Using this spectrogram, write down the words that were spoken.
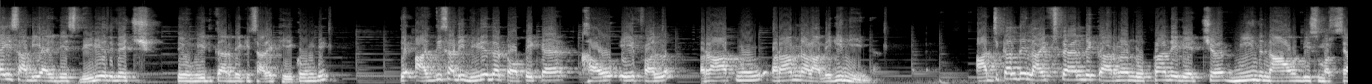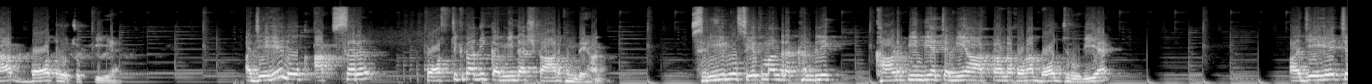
ਹੀ ਸਾਡੀ ਅੱਜ ਦੀ ਇਸ ਵੀਡੀਓ ਦੇ ਵਿੱਚ ਤੇ ਉਮੀਦ ਕਰਦੇ ਕਿ ਸਾਰੇ ਠੀਕ ਹੋਣਗੇ। ਤੇ ਅੱਜ ਦੀ ਸਾਡੀ ਵੀਡੀਓ ਦਾ ਟੌਪਿਕ ਹੈ, ਖਾਓ ਇਹ ਫਲ, ਰਾਤ ਨੂੰ ਆਰਾਮ ਨਾਲ ਆਵੇਗੀ ਨੀਂਦ। ਅੱਜ ਕੱਲ ਦੇ ਲਾਈਫ ਸਟਾਈਲ ਦੇ ਕਾਰਨ ਲੋਕਾਂ ਦੇ ਵਿੱਚ ਨੀਂਦ ਨਾ ਆਉਣ ਦੀ ਸਮੱਸਿਆ ਬਹੁਤ ਹੋ ਚੁੱਕੀ ਹੈ। ਅਜਿਹੇ ਲੋਕ ਅਕਸਰ ਪੌਸ਼ਟਿਕਤਾ ਦੀ ਕਮੀ ਦਾ ਸ਼ਿਕਾਰ ਹੁੰਦੇ ਹਨ। ਸਰੀਰ ਨੂੰ ਸਿਹਤਮੰਦ ਰੱਖਣ ਦੇ ਲਈ ਖਾਣ ਪੀਣ ਦੀਆਂ ਚੰਗੀਆਂ ਆਦਤਾਂ ਦਾ ਹੋਣਾ ਬਹੁਤ ਜ਼ਰੂਰੀ ਹੈ। ਅਜਿਹੇ ਚ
